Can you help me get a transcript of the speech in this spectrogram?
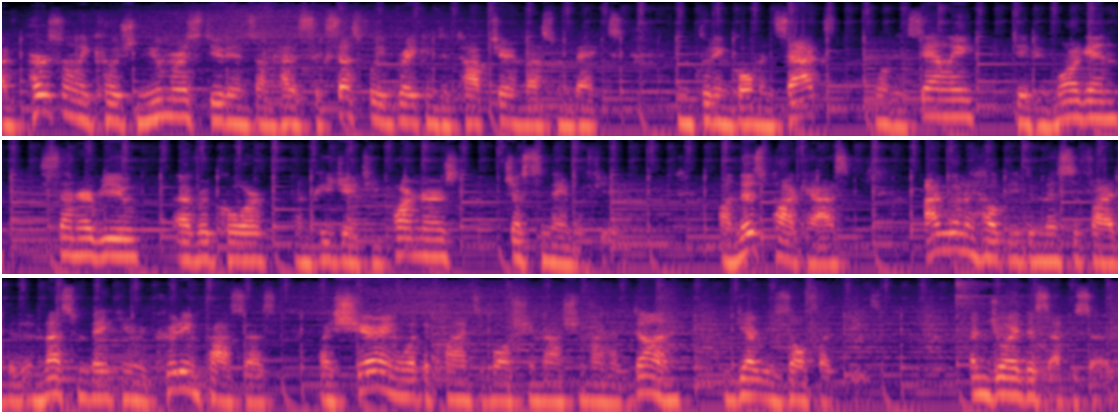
I've personally coached numerous students on how to successfully break into top tier investment banks, including Goldman Sachs, Morgan Stanley, JP Morgan, Centerview, Evercore, and PJT Partners, just to name a few. On this podcast, I'm going to help you demystify the investment banking recruiting process by sharing what the clients of Wall Street Mastermind have done to get results like these. Enjoy this episode.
